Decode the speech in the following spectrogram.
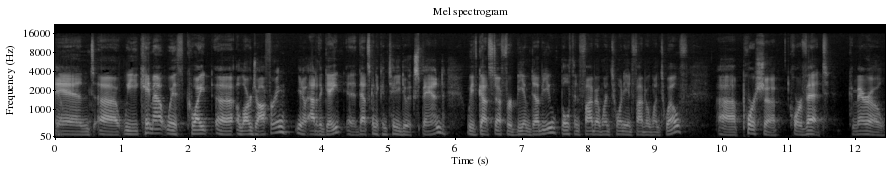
And uh, we came out with quite uh, a large offering, you know, out of the gate. Uh, that's going to continue to expand. We've got stuff for BMW, both in 5x120 and 5x112, uh, Porsche, Corvette, Camaro,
